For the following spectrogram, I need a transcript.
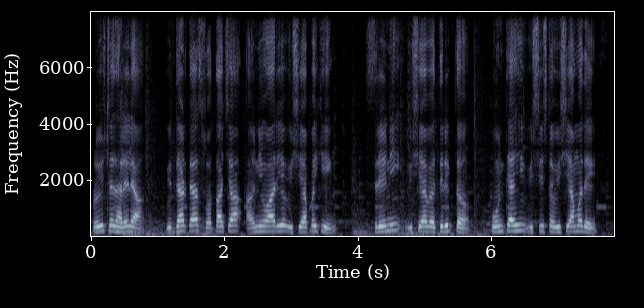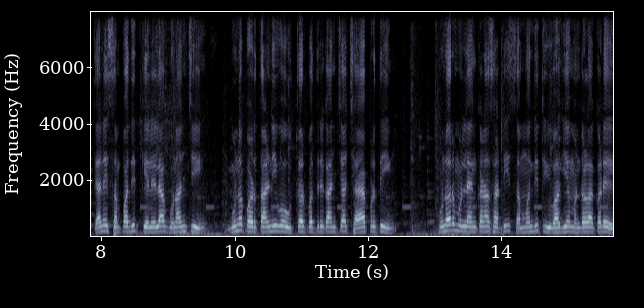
प्रविष्ट झालेल्या विद्यार्थ्यास स्वतःच्या अनिवार्य विषयापैकी श्रेणी विषयाव्यतिरिक्त कोणत्याही विशिष्ट विषयामध्ये त्याने संपादित केलेल्या गुणांची गुणपडताळणी व उत्तरपत्रिकांच्या छायाप्रती पुनर्मूल्यांकनासाठी संबंधित विभागीय मंडळाकडे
